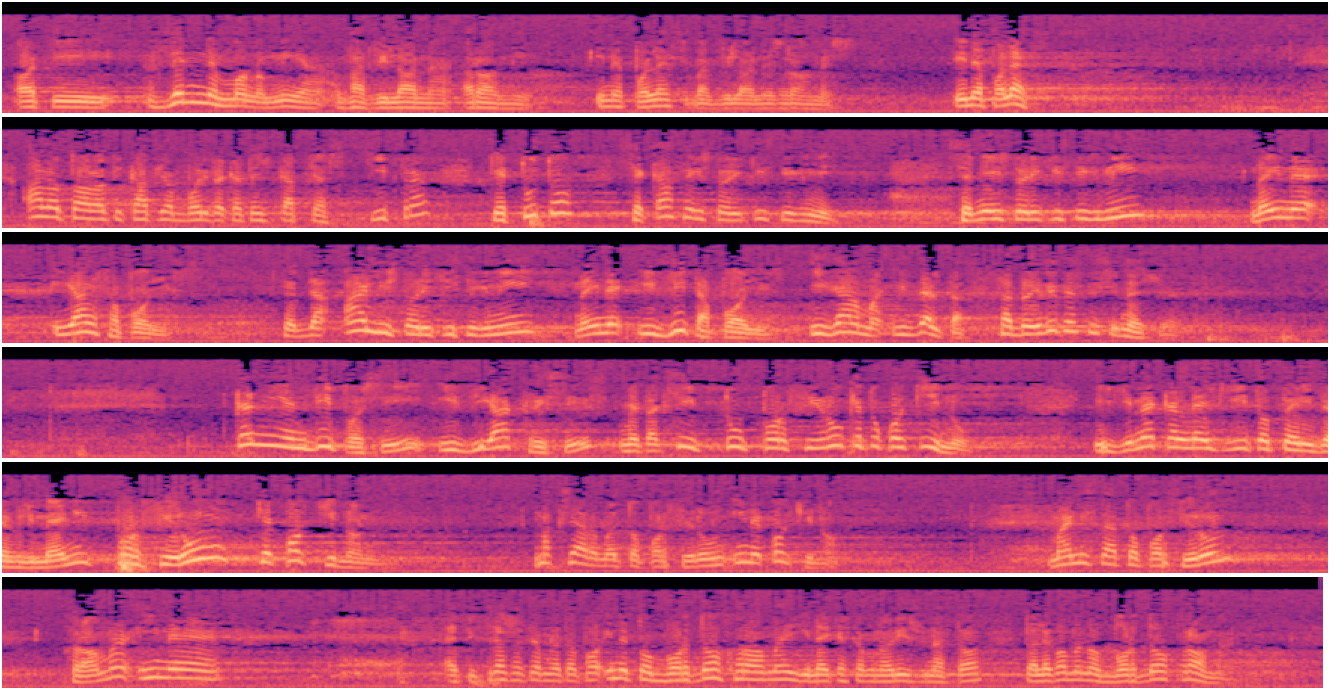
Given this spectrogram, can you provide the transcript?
ότι δεν είναι μόνο μία Βαβυλώνα Ρώμη. Είναι πολλές οι Βαβυλώνες Ρώμες. Είναι πολλές άλλο τώρα ότι κάποια μπορεί να κατέχει κάποια σκύπτρα και τούτο σε κάθε ιστορική στιγμή. Σε μια ιστορική στιγμή να είναι η Α πόλης. Σε μια άλλη ιστορική στιγμή να είναι η Β πόλης. Η Γ, η Δ. Θα το δείτε στη συνέχεια. Κάνει εντύπωση η διάκριση μεταξύ του πορφυρού και του κοκκίνου. Η γυναίκα λέγει το περιδευλημένη πορφυρούν και κόκκινων μα ξέρουμε ότι το πορφυρούν είναι κόκκινο. Μάλιστα το πορφυρούν χρώμα είναι επιτρέψτε να το πω είναι το μπορντό χρώμα οι γυναίκες το γνωρίζουν αυτό το λεγόμενο μπορντό χρώμα.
